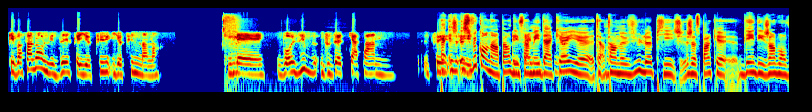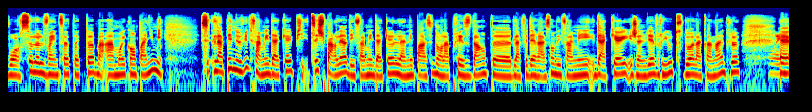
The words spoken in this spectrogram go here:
Puis il va falloir lui dire qu'il n'y a plus, il y a plus de maman. Mais vas-y, vous, êtes capable. Ben, je, veux qu'on en parle des familles d'accueil. Euh, t'en as vu là, puis j'espère que bien des gens vont voir ça le 27 octobre à, à moi et compagnie. Mais la pénurie de familles d'accueil, puis tu sais, je parlais à des familles d'accueil l'année passée, dont la présidente euh, de la Fédération des familles d'accueil, Geneviève Rio, tu dois la connaître, là. Euh,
